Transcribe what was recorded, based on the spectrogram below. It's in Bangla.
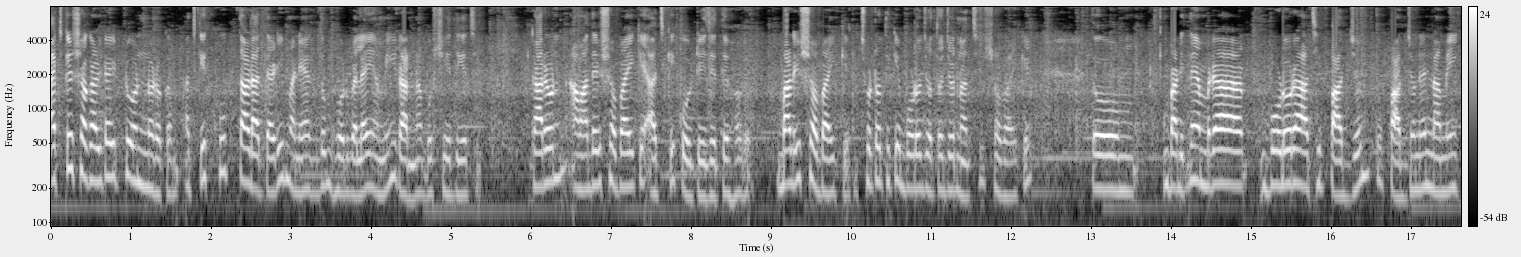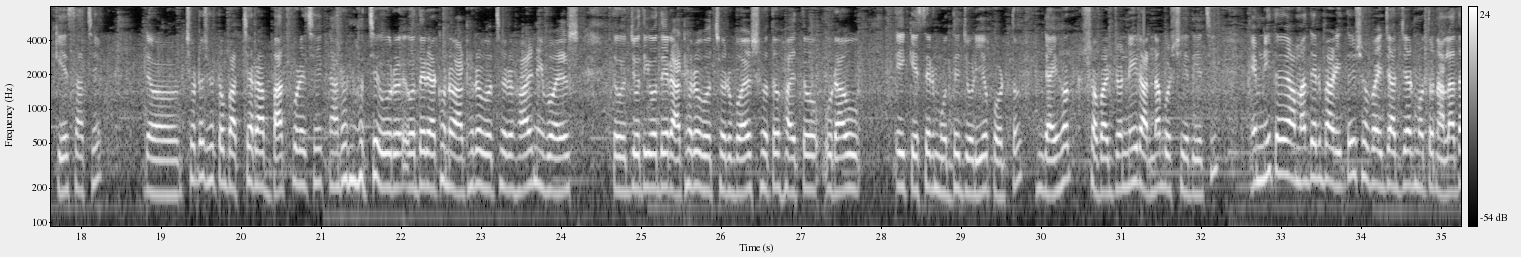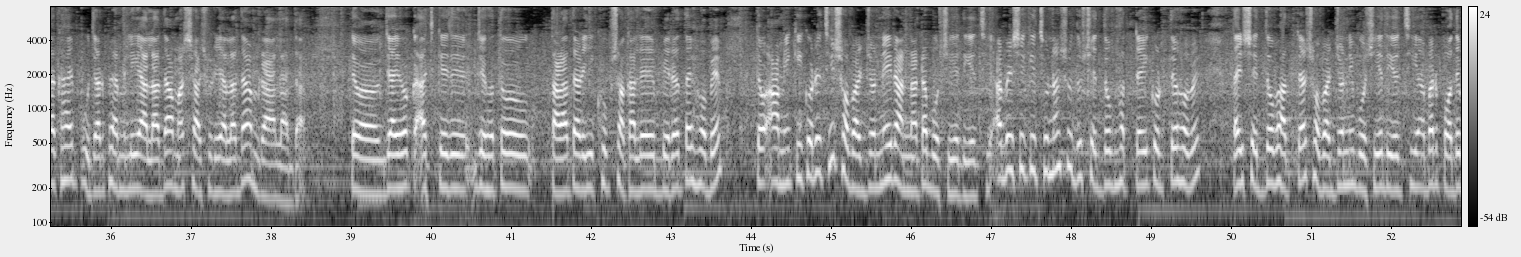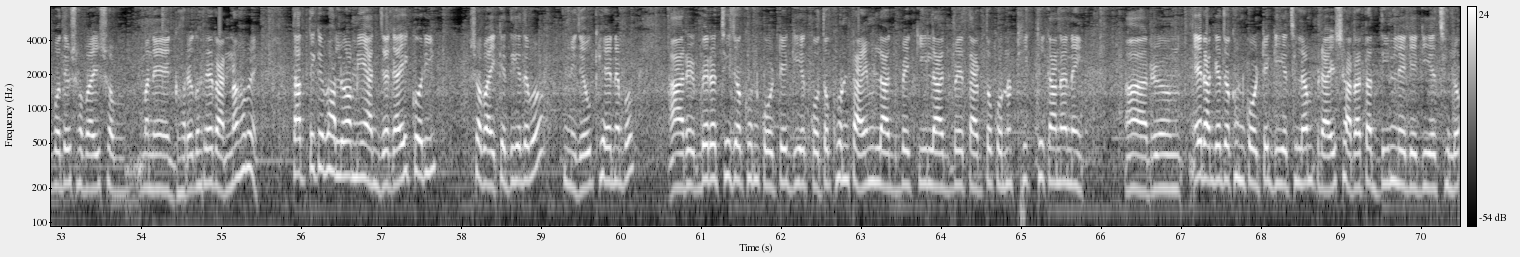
আজকের সকালটা একটু অন্যরকম। আজকে খুব তাড়াতাড়ি মানে একদম ভোরবেলায় আমি রান্না বসিয়ে দিয়েছি। কারণ আমাদের সবাইকে আজকে কোর্টে যেতে হবে। বাড়ির সবাইকে, ছোট থেকে বড় যতজন আছি সবাইকে। তো বাড়িতে আমরা বড়রা আছি পাঁচজন। তো পাঁচজনের নামেই কেস আছে। ছোট ছোট বাচ্চারা বাদ পড়েছে। কারণ হচ্ছে ওর, ওদের এখনও আঠারো বছর হয়নি বয়স। তো যদি ওদের আঠারো বছর বয়স হতো, হয়তো ওরাও এই কেসের মধ্যে জড়িয়ে পড়তো। যাই হোক সবার জন্যই রান্না বসিয়ে দিয়েছি। এমনিতে আমাদের বাড়িতে সবাই যার যার মতন আলাদা খায়, পূজার ফ্যামিলি আলাদা, আমার শাশুড়ি আলাদা, আমরা আলাদা। তো যাই হোক আজকে যেহেতু তাড়াতাড়ি খুব সকালে বেরোতে হবে, তো আমি কি করেছি, সবার জন্যেই রান্নাটা বসিয়ে দিয়েছি। আর বেশি কিছু না, শুধু সেদ্ধ ভাতটাই করতে হবে। তাই সেদ্ধ ভাতটা সবার জন্যই বসিয়ে দিয়েছি। আবার পদে পদে সবাই সব মানে ঘরে ঘরে রান্না হবে, তার থেকে ভালো আমি এক জায়গায় করি। সবাইকে দিয়ে দেবো, নিজেও খেয়ে নেব। আর বেরোচ্ছি যখন কোর্টে গিয়ে কতক্ষণ টাইম লাগবে, কি লাগবে, তার তো কোনো ঠিক ঠিকানা নেই। আর এর আগে যখন কোর্টে গিয়েছিলাম, প্রায় সারাটা দিন লেগে গিয়েছিল।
